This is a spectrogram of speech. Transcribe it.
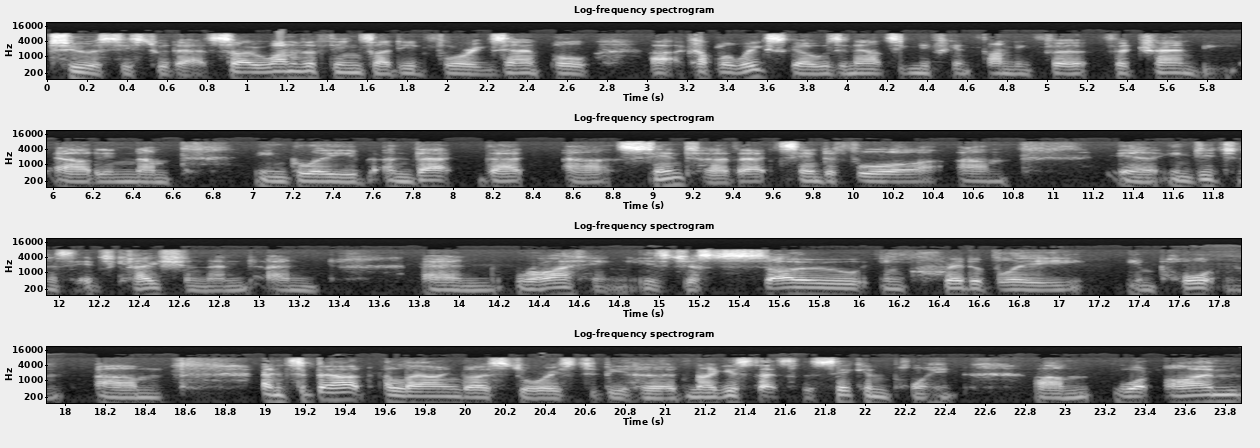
to assist with that. So one of the things I did, for example, uh, a couple of weeks ago, was announce significant funding for for Tranby out in um, in Glebe, and that that uh, centre, that centre for um, uh, Indigenous education and and and writing, is just so incredibly important. Um, and it's about allowing those stories to be heard. And I guess that's the second point. Um, what I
